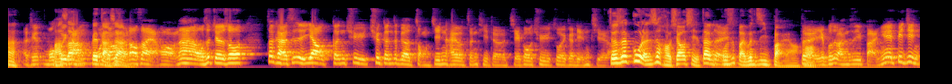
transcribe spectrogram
而且魔鬼刚被打下赛啊。哦，那我是觉得说，这个还是要跟去去跟这个总金还有整体的结构去做一个连接了。就是固然是好消息，但不是百分之一百啊。对，也不是百分之一百，因为毕竟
